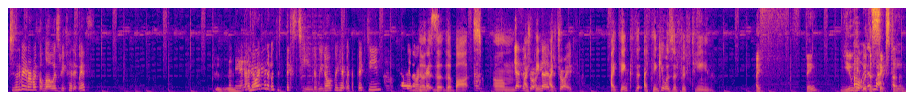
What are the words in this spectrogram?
Does anybody remember what the lowest we've hit it with? Banana I know I've hit it with a 16. Do we know if we hit with a 15? Oh. No, the, the the bots. Um, Yeah, the, I think the, I, the droid. I think that I think it was a 15. I th- think you Oh, hit it with a doesn't matter. 16.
